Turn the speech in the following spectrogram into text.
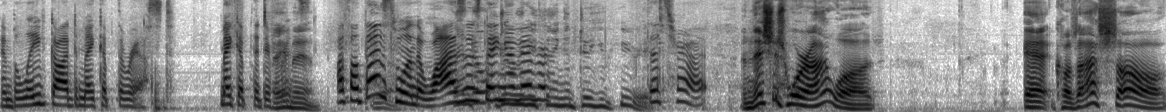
and believe God to make up the rest. Make up the difference. Amen. I thought that's yeah. one of the wisest things I've ever. Anything until you hear it. That's right. And this is where I was, because I saw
